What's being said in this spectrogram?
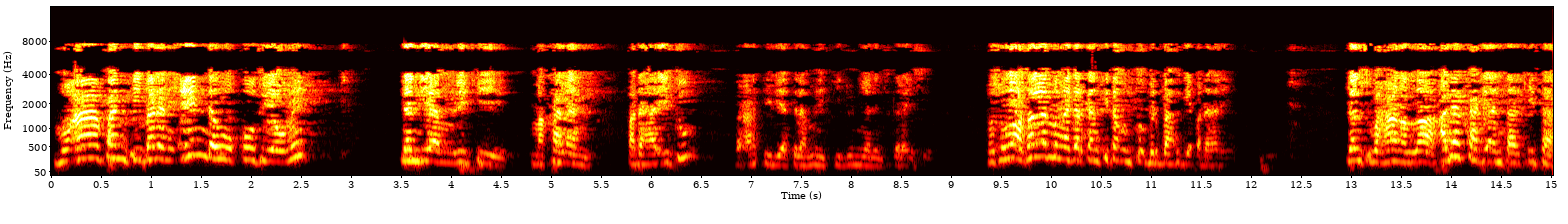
Mu'afan fi badannya, indahu qutu yaumih. Dan dia memiliki makanan pada hari itu, berarti dia telah memiliki dunia dan segala isi. Rasulullah SAW mengajarkan kita untuk berbahagia pada hari ini. Dan subhanallah, adakah di antara kita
